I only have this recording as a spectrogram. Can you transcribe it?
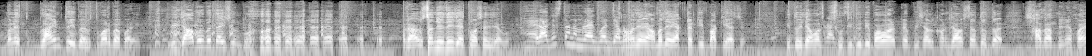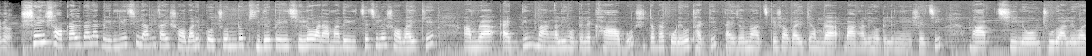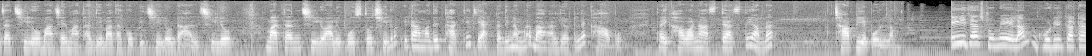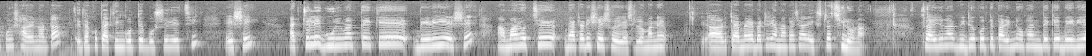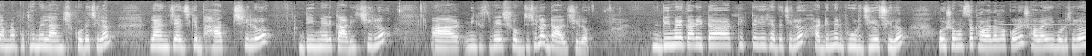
মানে ব্লাইন্ড তো এই ব্যাপার তোমার ব্যাপারে। তুমি যা বলবে তাই শুনব। রাজস্থান যদি যাই তোমার সাথে যাব। হ্যাঁ রাজস্থান আমরা একবার যাব। আমাদের আমাদের একটা ট্রিপ বাকি আছে। কিন্তু এটা আমার ছুটি টুটি পাওয়ার একটা বিশাল কারণ রাজস্থান তো সাত আট দিনে হয় না? সেই সকালবেলা বেরিয়েছিলাম তাই সবারই প্রচণ্ড খিদে পেয়েছিল আর আমাদের ইচ্ছে ছিল সবাইকে আমরা একদিন বাঙালি হোটেলে খাওয়াবো সেটা আমরা করেও থাকি তাই জন্য আজকে সবাইকে আমরা বাঙালি হোটেলে নিয়ে এসেছি। ভাত ছিল ঝুড়ো আলু ভাজা ছিল মাছের মাথা দিয়ে বাঁধাকপি ছিল ডাল ছিল মাটন ছিল আলু পোস্ত ছিল এটা আমাদের থাকে যে একটা দিন আমরা বাঙালি হোটেলে খাওয়াবো। তাই খাওয়ানো আস্তে আস্তেই আমরা ছাপিয়ে পড়লাম। এই জাস্ট রুমে এলাম, ঘড়ির কাটা এখন সাড়ে নটা। এই দেখো প্যাকিং করতে বসে গেছি, এসেই। অ্যাকচুয়ালি গুলমার্গ থেকে বেরিয়ে এসে আমার হচ্ছে ব্যাটারি শেষ হয়ে গেছিল মানে আর ক্যামেরার ব্যাটারি আমার কাছে আর এক্সট্রা ছিল না। তো এই জন্য আর ভিডিও করতে পারিনি, ওখান থেকে বেরিয়ে আমরা প্রথমে লাঞ্চ করেছিলাম। লাঞ্চে আজকে ভাত ছিল, ডিমের কারি ছিল, আর মিক্সড ভেজ সবজি ছিল, ডাল ছিল। ডিমের কারিটা ঠিকঠাকই খেতে ছিল, আর ডিমের ভুর্জিও ছিল। ওই সমস্ত খাওয়া দাওয়া করে সবাই বলেছিল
